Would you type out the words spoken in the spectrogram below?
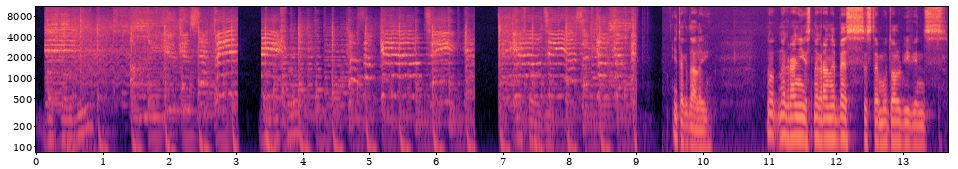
Bez Dolby. I tak dalej. No, nagranie jest nagrane bez systemu Dolby, więc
